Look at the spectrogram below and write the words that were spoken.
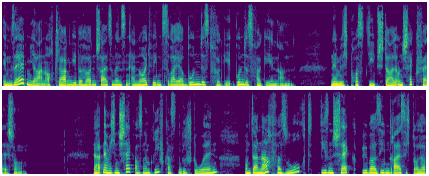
Im selben Jahr noch klagen die Behörden Charles Manson erneut wegen zweier Bundesverge Bundesvergehen an, nämlich Postdiebstahl und Scheckfälschung. Der hat nämlich einen Scheck aus einem Briefkasten gestohlen und danach versucht, diesen Scheck über 37,50 Dollar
